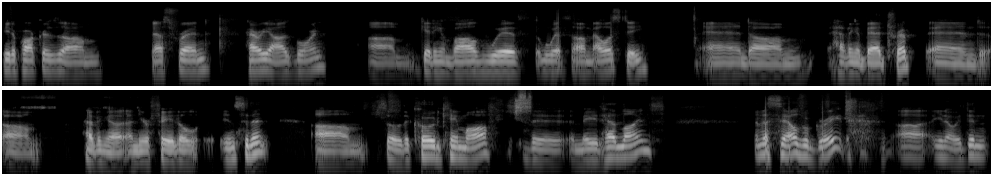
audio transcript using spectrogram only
Peter Parker's um, best friend Harry Osborn, um, getting involved with with um, LSD and um, having a bad trip and um, having a, a near fatal incident um, so the code came off, the, it made headlines, and the sales were great. Uh, you know, it didn't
